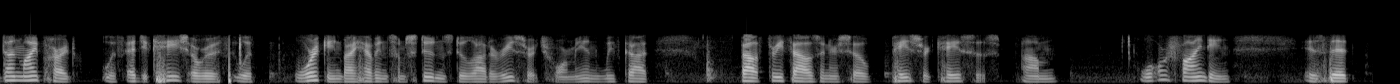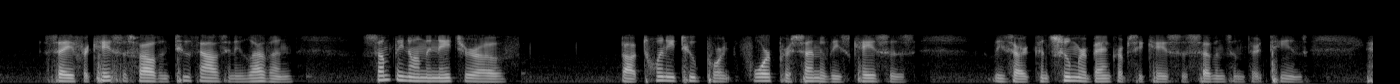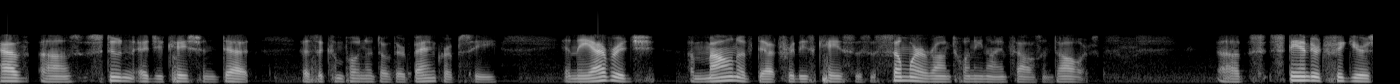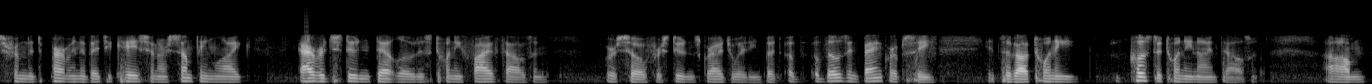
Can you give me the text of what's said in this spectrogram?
done my part with education or with with working by having some students do a lot of research for me and we've got about 3000 or so pacer cases um, what we're finding is that say for cases filed in 2011, something on the nature of about 22.4% of these cases, these are consumer bankruptcy cases, 7s and 13s, have uh, student education debt as a component of their bankruptcy. And the average amount of debt for these cases is somewhere around $29,000. Uh, standard figures from the Department of Education are something like average student debt load is 25,000 or so for students graduating, but of, of those in bankruptcy, it's about 20, close to 29,000. Um,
